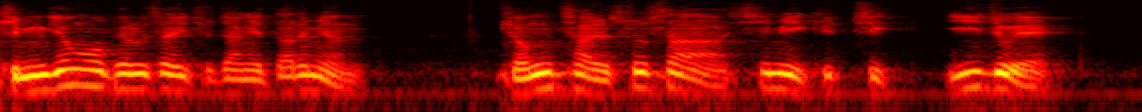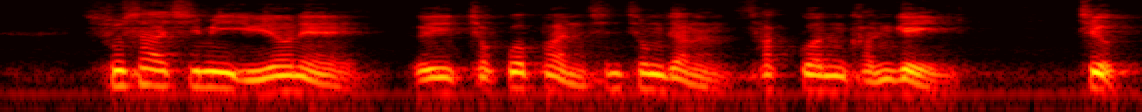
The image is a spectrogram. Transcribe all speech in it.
김경호 변호사의 주장에 따르면 경찰 수사심의 규칙 2조에 수사심의위원회 의 적법한 신청자는 사건 관계인, 즉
